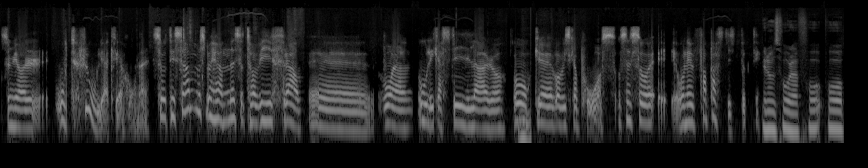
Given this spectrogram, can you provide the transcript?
Som gör otroliga kreationer. Så tillsammans med henne så tar vi fram eh, våra olika stilar och, och eh, vad vi ska på oss. Och sen så, eh, hon är fantastiskt duktig. Är de svåra att få på,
